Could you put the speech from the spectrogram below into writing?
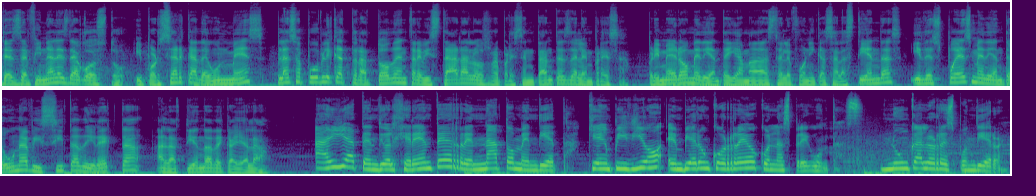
Desde finales de agosto y por cerca de un mes, Plaza Pública trató de entrevistar a los representantes de la empresa, primero mediante llamadas telefónicas a las tiendas y después mediante una visita directa a la tienda de Cayalá. Ahí atendió el gerente Renato Mendieta, quien pidió enviar un correo con las preguntas. Nunca lo respondieron.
